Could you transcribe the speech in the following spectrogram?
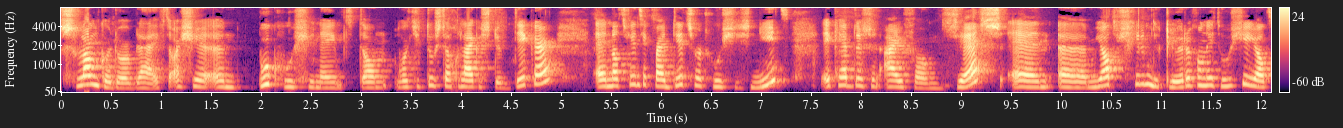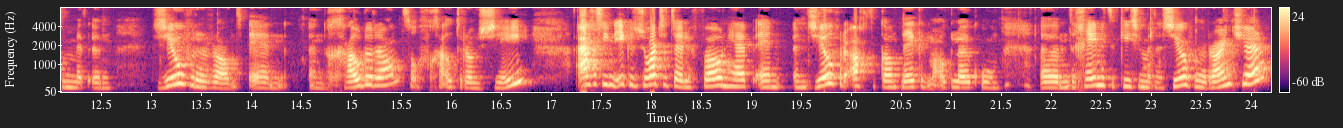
slanker door blijft. Als je een boekhoesje neemt, dan wordt je toestel gelijk een stuk dikker. En dat vind ik bij dit soort hoesjes niet. Ik heb dus een iPhone 6 en um, je had verschillende kleuren van dit hoesje. Je had hem met een zilveren rand en een gouden rand of goud rosé. Aangezien ik een zwarte telefoon heb en een zilveren achterkant, leek het me ook leuk om um, degene te kiezen met een zilveren randje.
